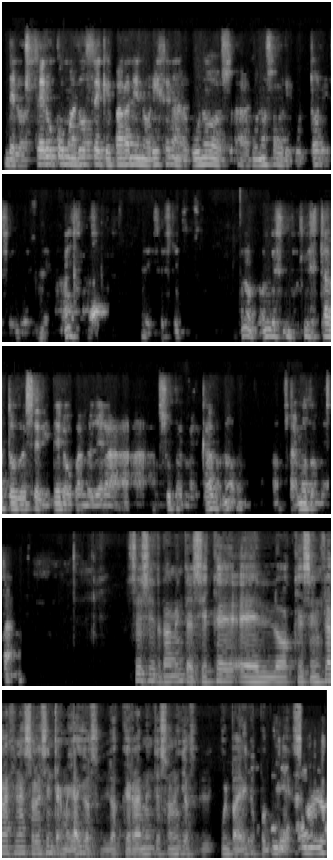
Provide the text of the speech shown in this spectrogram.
de los 0,12 que pagan en origen algunos, algunos agricultores de, de naranjas. Bueno, ¿dónde, está todo ese dinero cuando llega al supermercado? ¿no? No sabemos dónde está. ¿no? Sí, sí, totalmente. Si es que eh, los que se inflan al final son los intermediarios, los que realmente son ellos, culpa de ellos, porque son los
